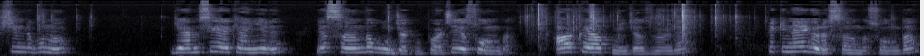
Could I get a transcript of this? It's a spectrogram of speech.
Şimdi bunu gelmesi gereken yerin ya sağında bulunacak bu parça ya solunda. Arkaya atmayacağız böyle. Peki neye göre sağında solunda?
